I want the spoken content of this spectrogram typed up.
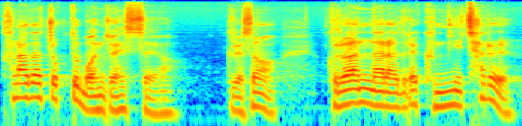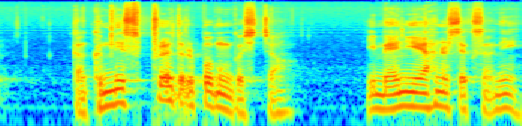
카나다 쪽도 먼저 했어요. 그래서 그러한 나라들의 금리 차를, 그러니까 금리 스프레드를 뽑은 것이죠. 이 메뉴의 하늘색 선이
